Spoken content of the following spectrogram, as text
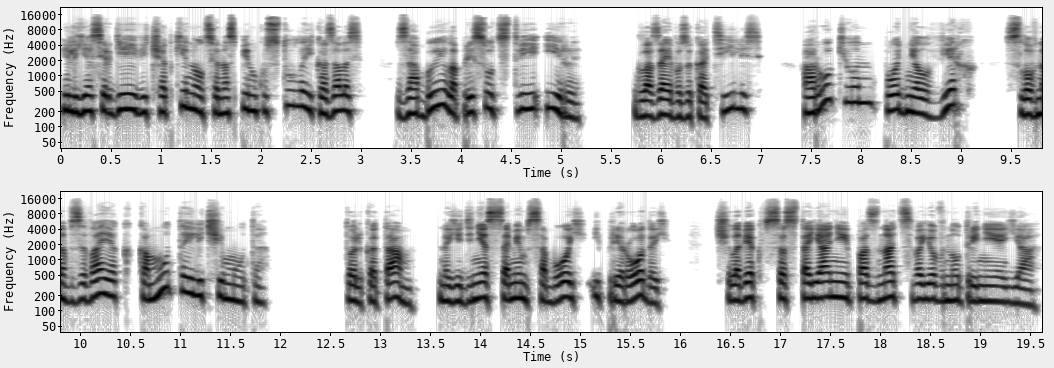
Илья Сергеевич откинулся на спинку стула и, казалось, забыл о присутствии Иры. Глаза его закатились, а руки он поднял вверх, словно взывая к кому-то или чему-то. Только там, наедине с самим собой и природой, человек в состоянии познать свое внутреннее «я».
